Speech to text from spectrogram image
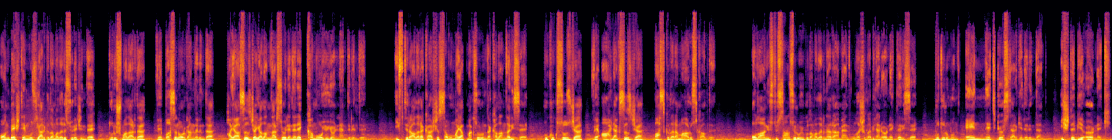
15 Temmuz yargılamaları sürecinde duruşmalarda ve basın organlarında hayasızca yalanlar söylenerek kamuoyu yönlendirildi. İftiralara karşı savunma yapmak zorunda kalanlar ise hukuksuzca ve ahlaksızca baskılara maruz kaldı. Olağanüstü sansür uygulamalarına rağmen ulaşılabilen örnekler ise bu durumun en net göstergelerinden. İşte bir örnek.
